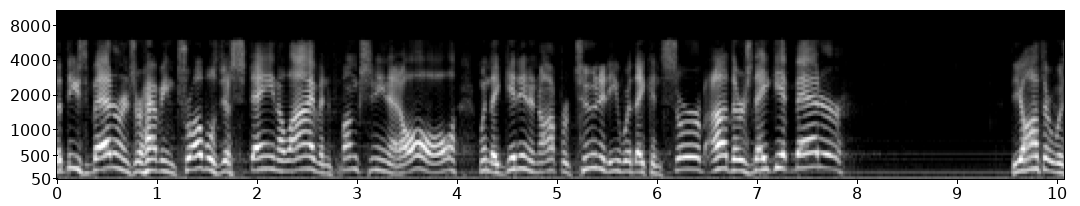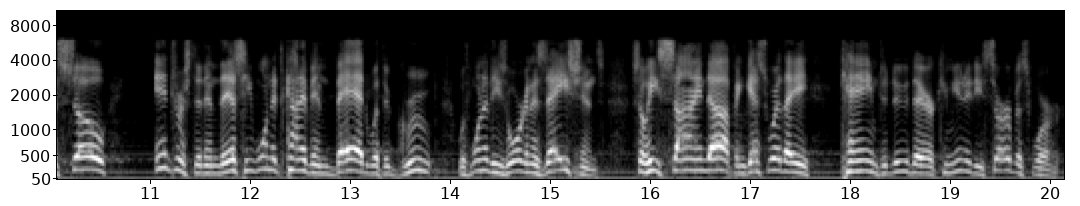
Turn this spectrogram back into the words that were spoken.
that these veterans are having troubles just staying alive and functioning at all, when they get in an opportunity where they can serve others, they get better. The author was so interested in this, he wanted to kind of embed with a group, with one of these organizations. So he signed up, and guess where they came to do their community service work?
